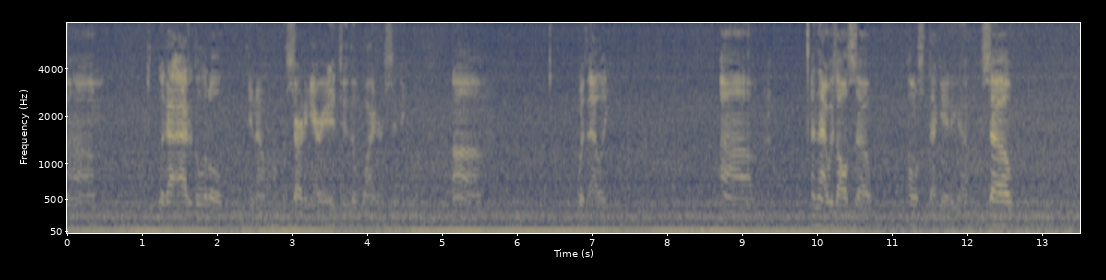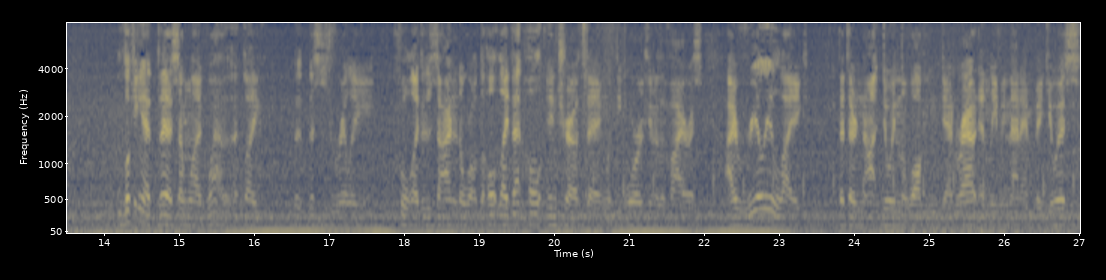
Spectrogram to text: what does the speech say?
Um, like I added the little, you know, starting area into the wider city. Um, with Ellie. Um, and that was also almost a decade ago. So looking at this, I'm like, wow, like this is really cool. Like the design of the world, the whole like that whole intro thing with the origin of the virus. I really like that they're not doing the Walking Dead route and leaving that ambiguous.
